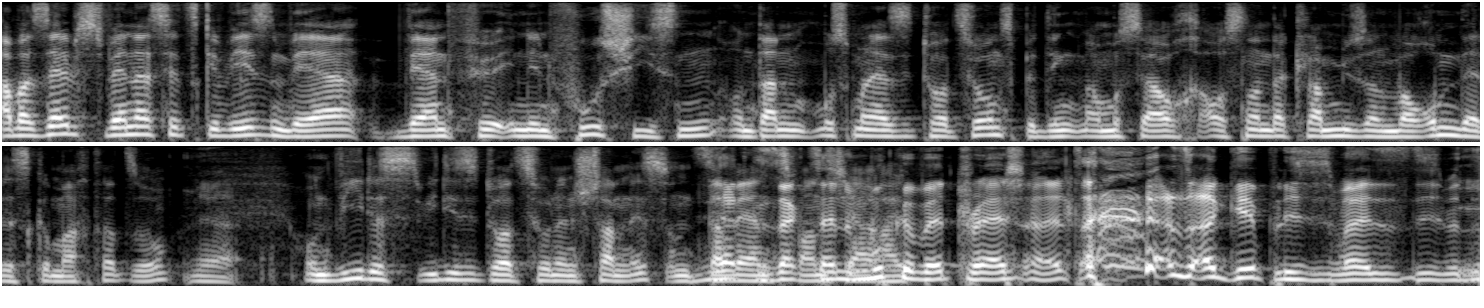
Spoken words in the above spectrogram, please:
Aber selbst wenn das jetzt gewesen wäre, wären für in den Fuß schießen und dann muss man ja situationsbedingt, man muss ja auch auseinanderklamüsern, warum der das gemacht hat, so. Ja. Und wie, das, wie die Situation entstanden ist. Und Sie da hat wären gesagt, 20 seine Jahre Mucke halt, wird Trash, Alter. Also angeblich, ich weiß es nicht, das Ja,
